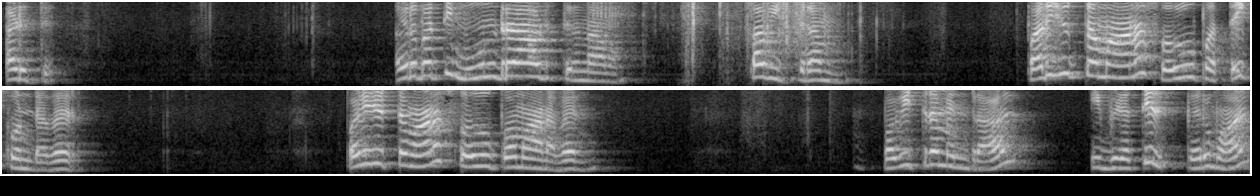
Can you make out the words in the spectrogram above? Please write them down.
அடுத்து இருபத்தி மூன்றாவது திருநாமம் பவித்ரம். பரிசுத்தமான ஸ்வரூபத்தை கொண்டவர். பரிசுத்தமான ஸ்வரூபமானவன். பவித்ரம் என்றால் இவ்விடத்தில் பெருமாள்.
